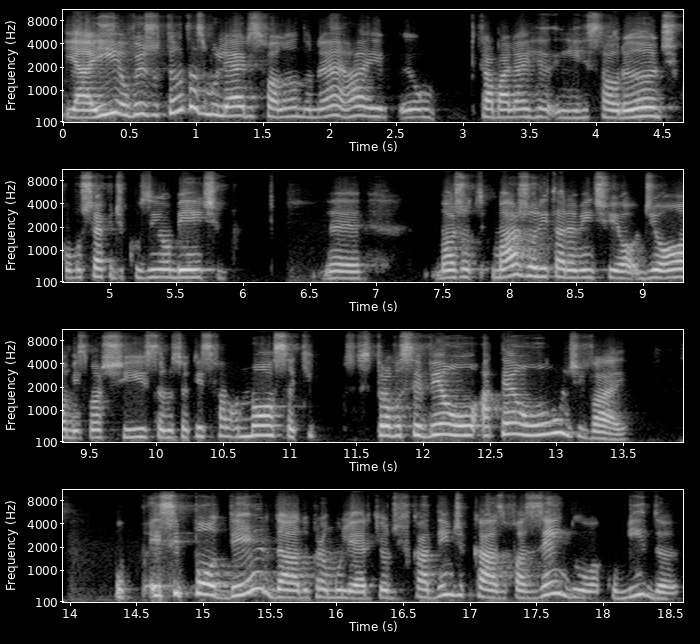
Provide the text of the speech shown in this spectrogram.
E aí eu vejo tantas mulheres falando, né, ah, eu, eu trabalhar em, restaurante como chefe de cozinha, ambiente né, majoritariamente de homens, machista, não sei o que, você fala, nossa, para você ver até onde vai. O, esse poder dado para a mulher, que é o de ficar dentro de casa fazendo a comida,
